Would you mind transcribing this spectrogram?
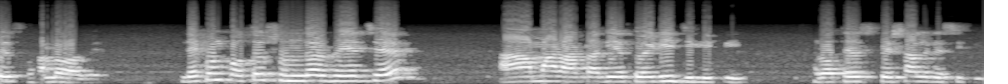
বেশ ভালো হবে। দেখুন কত সুন্দর হয়েছে আমার আটা দিয়ে তৈরি জিলিপি, রথের স্পেশাল রেসিপি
